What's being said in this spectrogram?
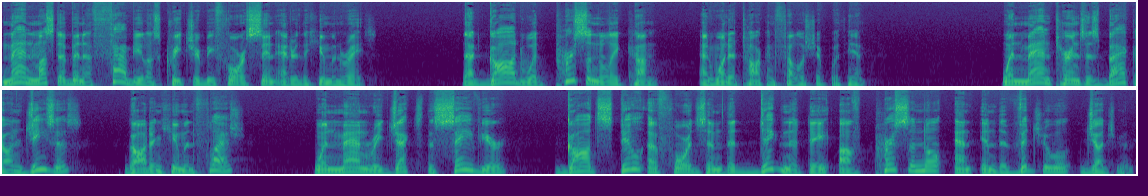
Man must have been a fabulous creature before sin entered the human race. That God would personally come and want to talk and fellowship with him. When man turns his back on Jesus, God in human flesh, when man rejects the Savior, God still affords him the dignity of personal and individual judgment.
